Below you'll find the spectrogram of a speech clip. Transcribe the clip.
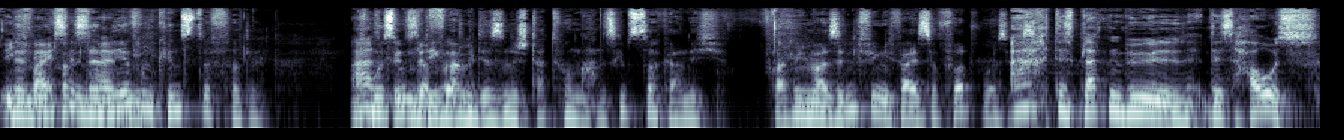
in Ich der weiß Nähe, es in der halt Nähe nicht. vom Künstlerviertel. Ah, ich muss unbedingt mal mit dir so eine Stadttour machen. Das gibt's doch gar nicht. Frag mich mal Sinfing, ich weiß sofort, wo es ist. Ach, das Plattenbühl, das Haus.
